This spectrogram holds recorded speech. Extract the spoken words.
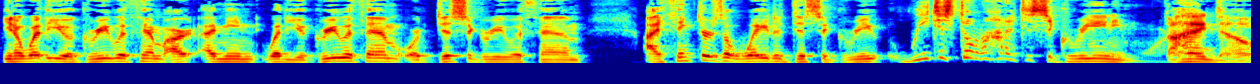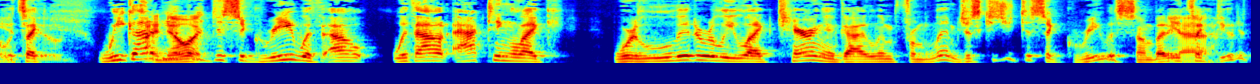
you know whether you agree with him or I mean whether you agree with him or disagree with him. I think there's a way to disagree. We just don't know how to disagree anymore. I know. It's like we got to be know able it. to disagree without without acting like we're literally like tearing a guy limb from limb just because you disagree with somebody. It's like, dude,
